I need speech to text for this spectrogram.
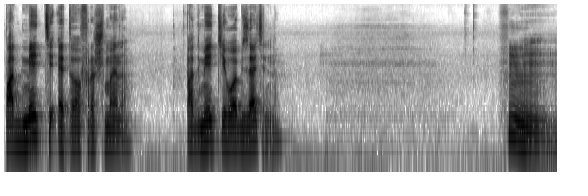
Подметьте этого фрешмена. Подметьте его обязательно. Хм.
